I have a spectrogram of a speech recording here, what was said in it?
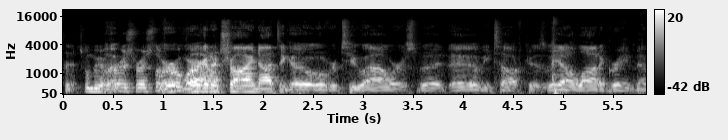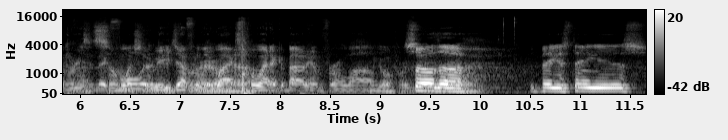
It's gonna be our Look, first wrestler We're, profile. we're gonna try not to go over two hours, but uh, it'll be tough because we got a lot of great memories God, of Mick so Foley. We definitely career right wax poetic about him for a I'm while. for it. So the the biggest thing is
